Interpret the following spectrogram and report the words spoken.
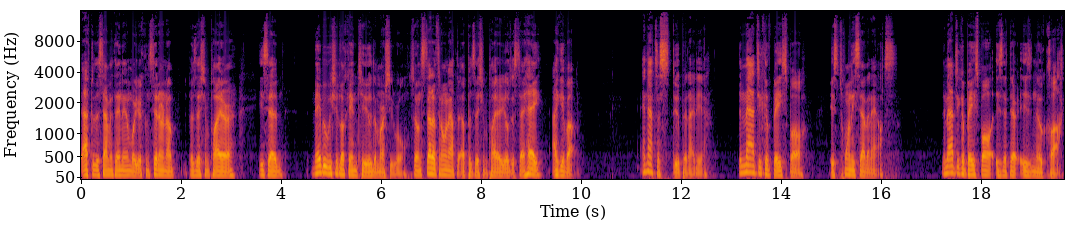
after the seventh inning where you're considering a position player, he said, maybe we should look into the mercy rule. So instead of throwing out the, a position player, you'll just say, hey, I give up. And that's a stupid idea. The magic of baseball is 27 outs. The magic of baseball is that there is no clock.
